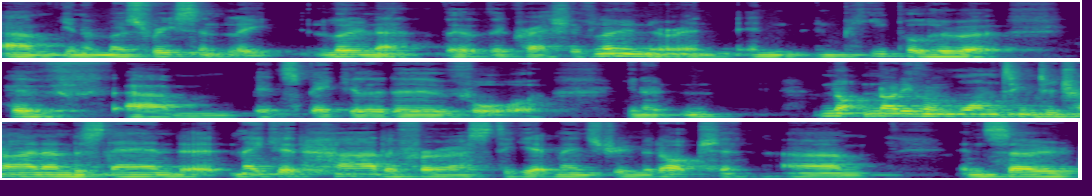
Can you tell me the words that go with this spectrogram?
um, you know, most recently Luna, the, the crash of Luna, and, and and people who are have um, been speculative or you know not not even wanting to try and understand it, make it harder for us to get mainstream adoption. Um, and so,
